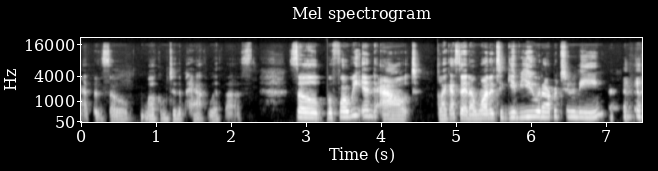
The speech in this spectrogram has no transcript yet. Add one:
path. And so, welcome to the path with us. So, before we end out, like I said, I wanted to give you an opportunity to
